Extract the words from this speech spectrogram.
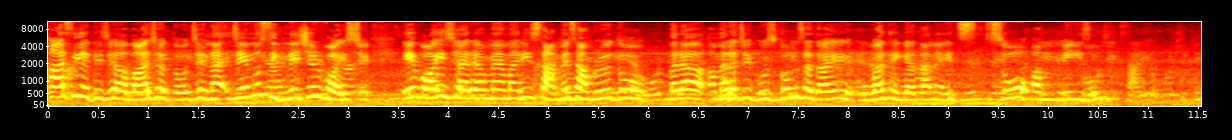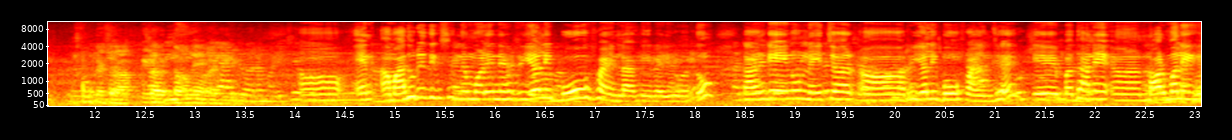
ખાસી હતી જે અવાજ હતો જેના જે એમનું સિગ્નેચર વોઇસ છે એ વોઇસ જ્યારે અમે અમારી સામે સાંભળ્યું તો મારા અમારા જે ગુસબમ્સ હતા એ ઊભા થઈ ગયા હતા ને ઇટ્સ સો અમેઝિંગ શું કહેશો આપ કેવા તમને લાગ્યું? અ, એન માધુરી દીક્ષિતને મળીને રિયલી બહુ ફાઇન લાગી રહ્યું હતું. કારણ કે એનું નેચર રિયલી બહુ ફાઇન છે કે બધાને નોર્મલી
